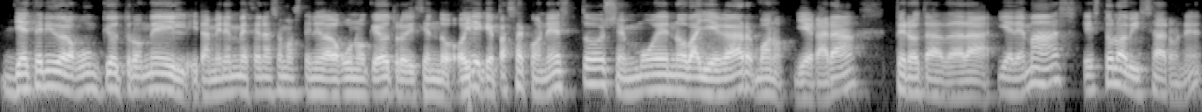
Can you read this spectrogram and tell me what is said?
Ya he tenido algún que otro mail y también en mecenas hemos tenido alguno que otro diciendo, oye, ¿qué pasa con esto? Shenmue no va a llegar. Bueno, llegará, pero tardará. Y además, esto lo avisaron, ¿eh?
